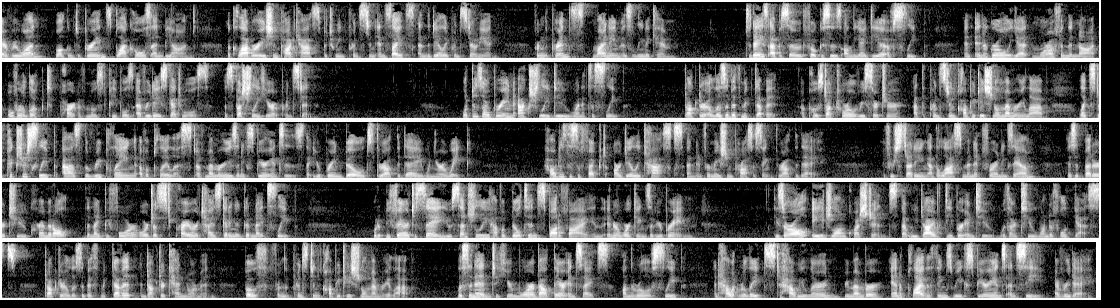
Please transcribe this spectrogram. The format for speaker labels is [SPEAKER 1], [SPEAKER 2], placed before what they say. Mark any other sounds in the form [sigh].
[SPEAKER 1] Hi, everyone. Welcome to Brains, Black Holes, and Beyond, a collaboration podcast between Princeton Insights and the Daily Princetonian. From the Prince, my name is Lena Kim. Today's episode focuses on the idea of sleep, an integral yet more often than not overlooked part of most people's everyday schedules, especially here at Princeton. What does our brain actually do when it's asleep? Dr. Elizabeth McDevitt, a postdoctoral researcher at the Princeton Computational Memory Lab, likes to picture sleep as the replaying of a playlist of memories and experiences that your brain builds throughout the day when you're awake. How does this affect our daily tasks and information processing throughout the day? If you're studying at the last minute for an exam, is it better to cram it all the night before or just prioritize getting a good night's sleep? Would it be fair to say you essentially have a built in Spotify in the inner workings of your brain? These are all age long questions that we dive deeper into with our two wonderful guests, Dr. Elizabeth McDevitt and Dr. Ken Norman, both from the Princeton Computational Memory Lab. Listen in to hear more about their insights on the role of sleep and how it relates to how we learn, remember, and apply the things we experience and see every day.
